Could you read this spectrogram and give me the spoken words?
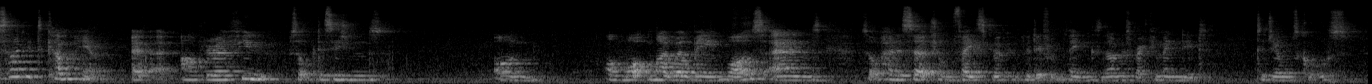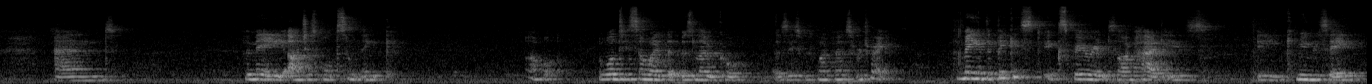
decided to come here uh, uh, after a few sort of decisions on on what my well-being was and sort of had a search on Facebook for different things and I was recommended to Gill's course and for me I just want something I wanted somewhere that was local as this was my first retreat. For me the biggest experience I've had is the community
